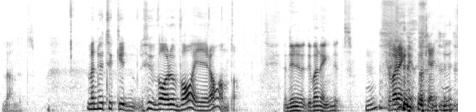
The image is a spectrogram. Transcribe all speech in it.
landet. Men hur, tycker, hur var det att vara i Iran då? Det, det var regnigt. Mm, det var regnigt, okej. Okay.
